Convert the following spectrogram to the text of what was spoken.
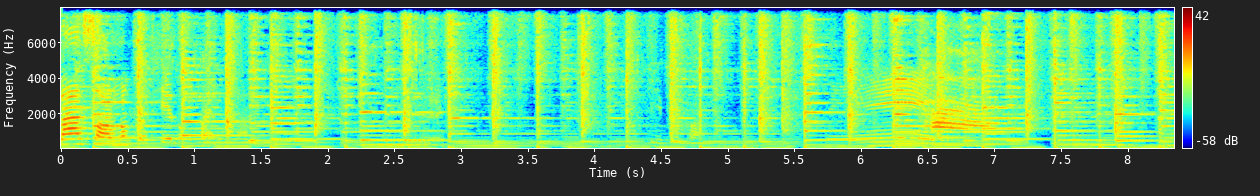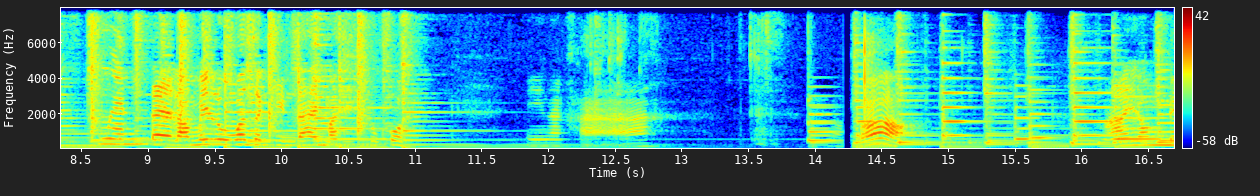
ราดซอสมะเขือเทศลงไปนะคะนี่เลยหยิบก่อนนี่ค่ะเหมือนแต่เราไม่รู้ว่าจะกินได้ไหมทุกคนนี่ ก็มายองเน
